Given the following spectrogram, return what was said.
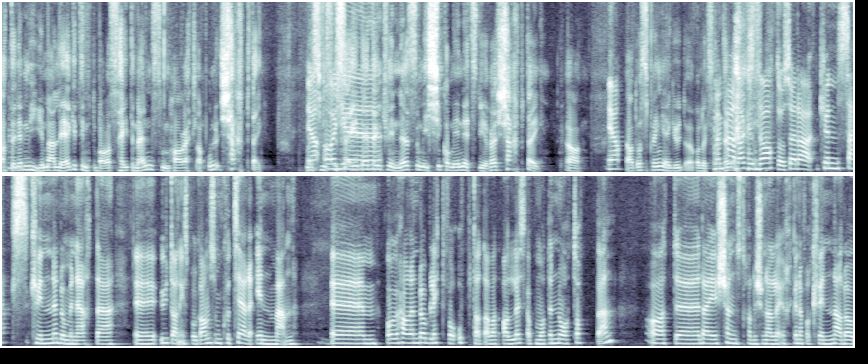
At det er mye mer legitimt å bare si til menn som har et eller annet problem, skjerp deg. Mens ja, og, hvis du sier det til en kvinne som ikke kom inn i et styre, skjerp deg. Ja. Ja. ja. da springer jeg ut døra. Liksom. Men per dags dato så er det kun seks kvinnedominerte uh, utdanningsprogram som kvoterer inn menn. Um, og har en da blitt for opptatt av at alle skal på en måte nå toppen, og at uh, de kjønnstradisjonelle yrkene for kvinner, da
